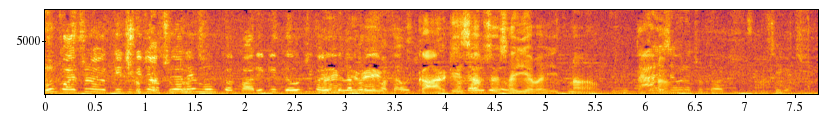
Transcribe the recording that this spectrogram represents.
ମୁଁ କହିଥିଲି କିଛି କିଛି ଅସୁବିଧା ନାହିଁ ମୁଁ କରିକି ଦଉଛି କରିକି ଦେଲା ପରେ ମୁଁ କଥା ହଉଛି कार के हिसाब से सही है भाई इतना ତା ହିସାବରେ ଛୋଟ ଅଛି ଠିକ ଅଛି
